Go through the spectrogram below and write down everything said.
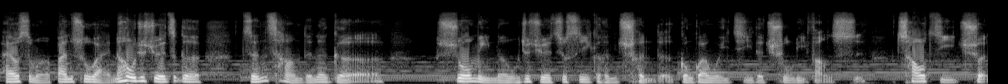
还有什么搬出来，然后我就觉得这个整场的那个说明呢，我就觉得这是一个很蠢的公关危机的处理方式，超级蠢，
